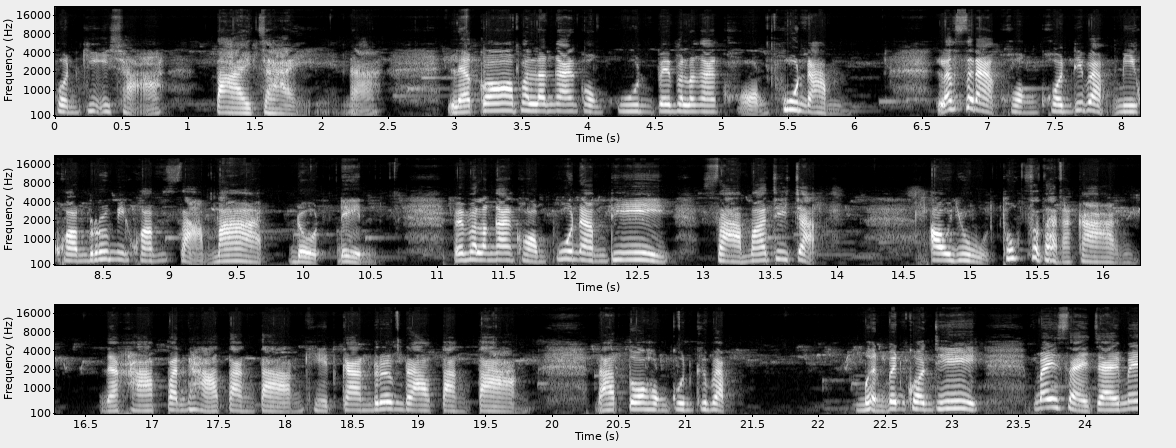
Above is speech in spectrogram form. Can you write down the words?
คนขี้อิจฉาตายใจนะ แล้วก็พลังงานของคุณเป็นพลังงานของผู้นำลักษณะของคนที่แบบมีความรู้มีความสามารถโดดเด่น เป็นพลังงานของผู้นำที่สามารถที่จะ เอาอยู่ทุกสถานการณ์นะคะ ปัญหาต่างๆ เหตุการณ์เรื่องราวต่างๆนะตัวของคุณคือแบบเหมือนเป็นคนที่ไม่ใส่ใจไม่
